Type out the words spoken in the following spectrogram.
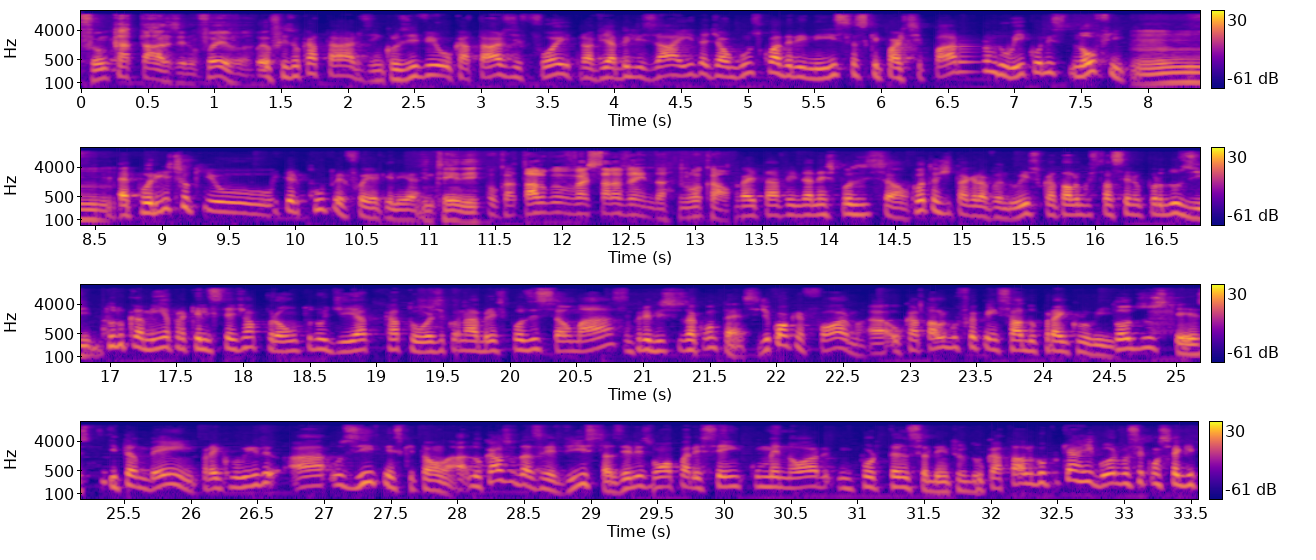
foi um catarse, não foi, Ivan? Eu fiz o catarse. Inclusive, o catarse foi para viabilizar a ida de alguns quadrinistas que participaram do ícones no fim. Hum. É por isso que o Peter Cooper foi aquele ano. Entendi. O catálogo vai estar à venda no local. Vai estar à venda na exposição. Enquanto a gente está gravando isso, o catálogo está sendo produzido. Tudo caminha para que ele esteja pronto no dia 14, quando abre a exposição, mas imprevistos acontecem. De qualquer forma, uh, o catálogo foi pensado para incluir todos os textos e também para incluir uh, os itens que estão lá. No caso das revistas, eles vão aparecer com menor importância dentro do catálogo, porque a rigor você consegue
